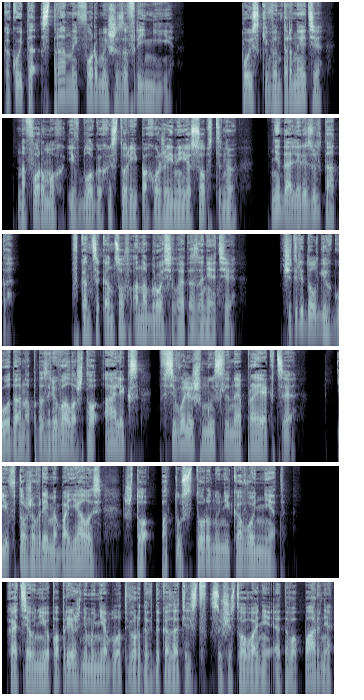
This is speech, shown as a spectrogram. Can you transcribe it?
какой-то странной формой шизофрении. Поиски в интернете, на форумах и в блогах истории, похожие на ее собственную, не дали результата. В конце концов, она бросила это занятие. Четыре долгих года она подозревала, что Алекс всего лишь мысленная проекция, и в то же время боялась, что по ту сторону никого нет. Хотя у нее по-прежнему не было твердых доказательств существования этого парня,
